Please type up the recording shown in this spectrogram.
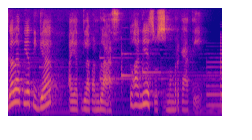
Galatia 3 ayat 18. Tuhan Yesus memberkati.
